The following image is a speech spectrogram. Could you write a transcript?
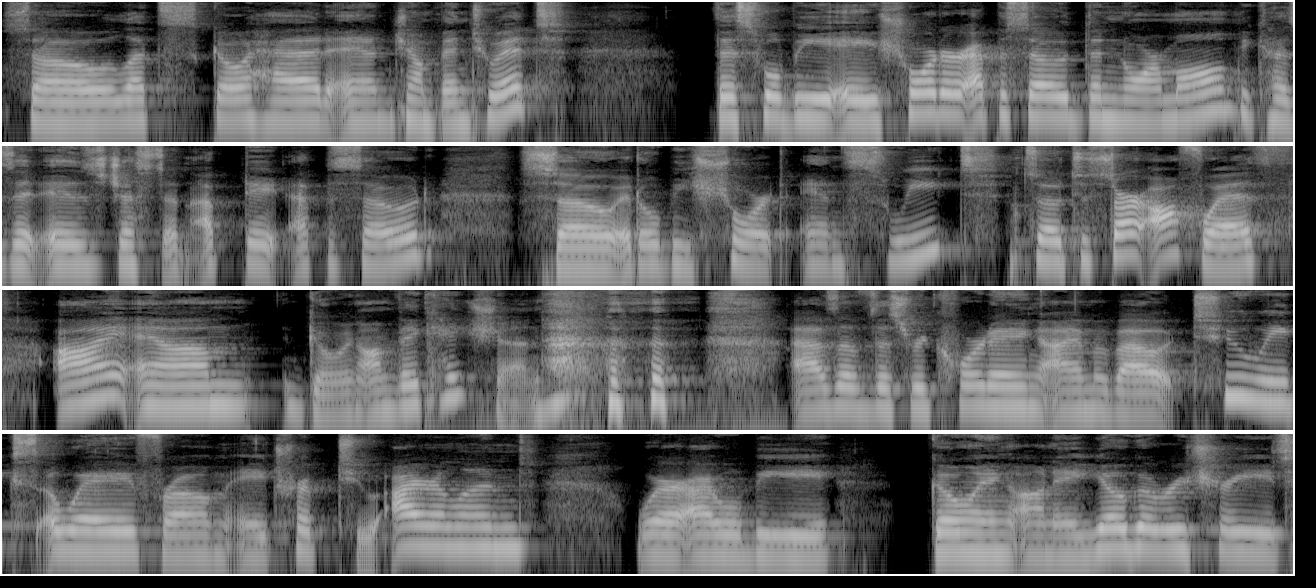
So let's go ahead and jump into it. This will be a shorter episode than normal because it is just an update episode. So it'll be short and sweet. So to start off with, I am going on vacation. As of this recording, I'm about two weeks away from a trip to Ireland where I will be going on a yoga retreat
